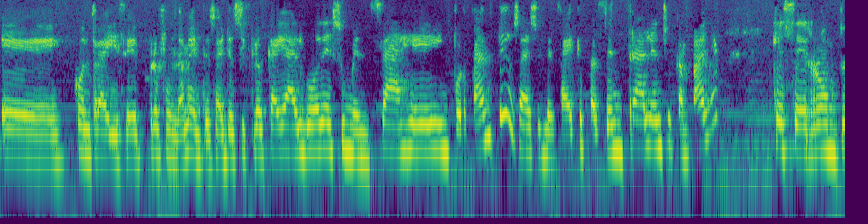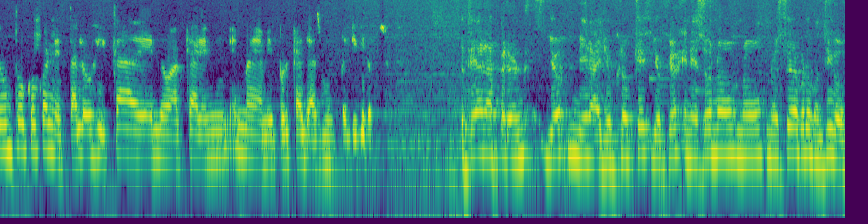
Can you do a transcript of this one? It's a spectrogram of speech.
eh, contradice profundamente. O sea, yo sí creo que hay algo de su mensaje importante, o sea, de su mensaje que está central en su campaña, que se rompe un poco con esta lógica de no va a quedar en, Miami porque allá es muy peligroso. Diana, pero yo, mira, yo creo que yo creo en eso no, no, estoy de acuerdo contigo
